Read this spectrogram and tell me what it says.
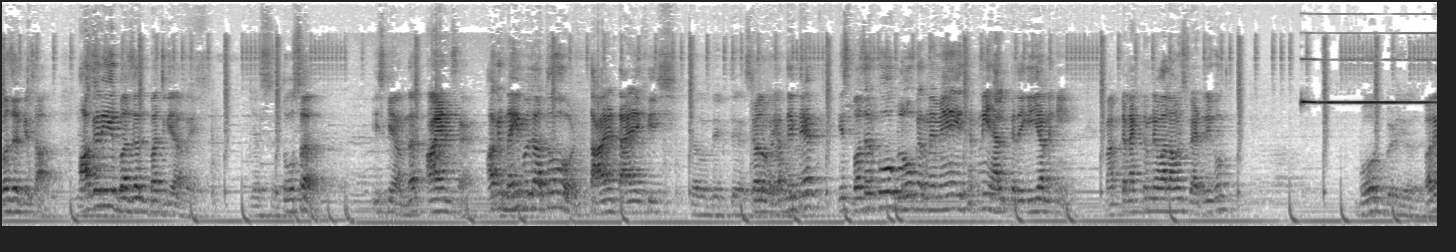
बजर के साथ। अगर ये बजर बच गया भाई यस सर तो सर इसके अंदर आयंस हैं। अगर नहीं बजा तो टाए टाए फ़िश चलो देखते हैं। चलो भाई अब देखते हैं इस बजर को ग्लो करने में ये चटनी हेल्प करेगी या नहीं। मैं कनेक्ट करने वाला हूँ इस बैटरी को। बहुत बढ़िया। अरे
